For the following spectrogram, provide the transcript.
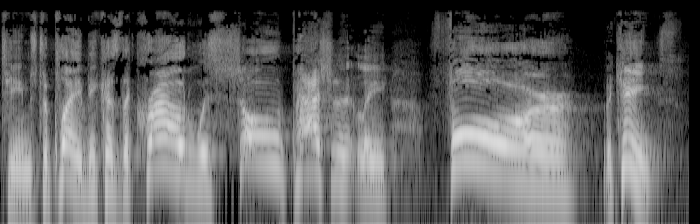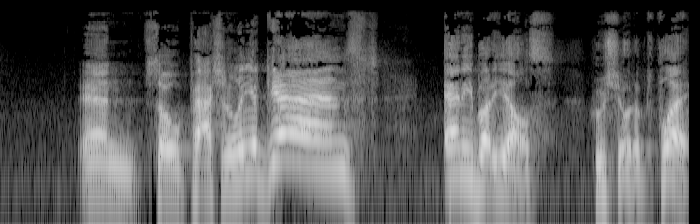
teams to play because the crowd was so passionately for the Kings and so passionately against anybody else who showed up to play.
